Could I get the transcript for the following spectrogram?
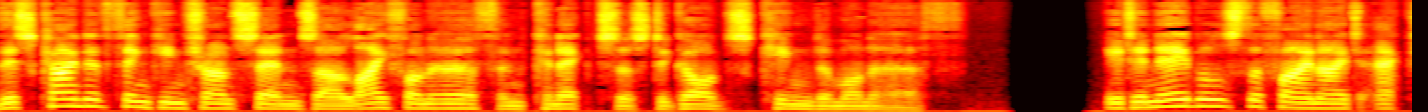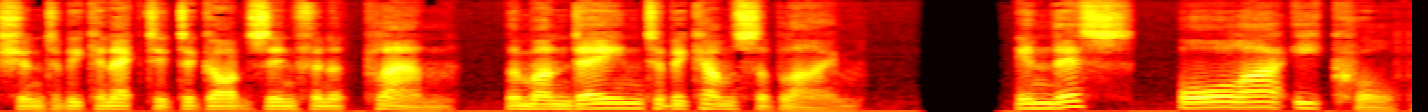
This kind of thinking transcends our life on earth and connects us to God's kingdom on earth. It enables the finite action to be connected to God's infinite plan, the mundane to become sublime. In this, all are equal.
